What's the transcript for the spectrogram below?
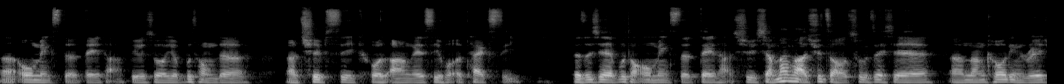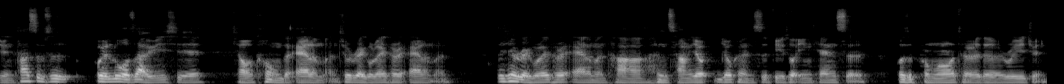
呃 omics 的 data，比如说有不同的呃 ChIP-seq 或者 RNA-seq 或 ATAC 的这些不同 omics 的 data，去想办法去找出这些呃 non-coding region，它是不是会落在于一些调控的 element，就 regulatory element。这些 regulatory element 它很常有有可能是，比如说 enhancer 或者 promoter 的 region。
